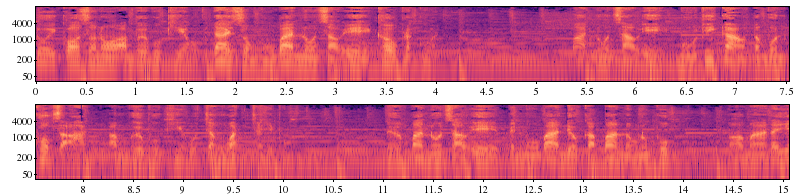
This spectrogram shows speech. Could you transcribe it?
โดยกศนอำเภอภูเขียว ได้ส่งหมู่บ้านโนนสาวเอเข้าประกวด บ้านโนนสาวเอ หมู่ที่ 9 ตำบลโคกสะอาด อำเภอภูเขียว จังหวัดชัยภูมิ เดิมบ้านโนนสาวเอ เป็นหมู่บ้านเดียวกับบ้านหนองลุมพุก ต่อมาได้แย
